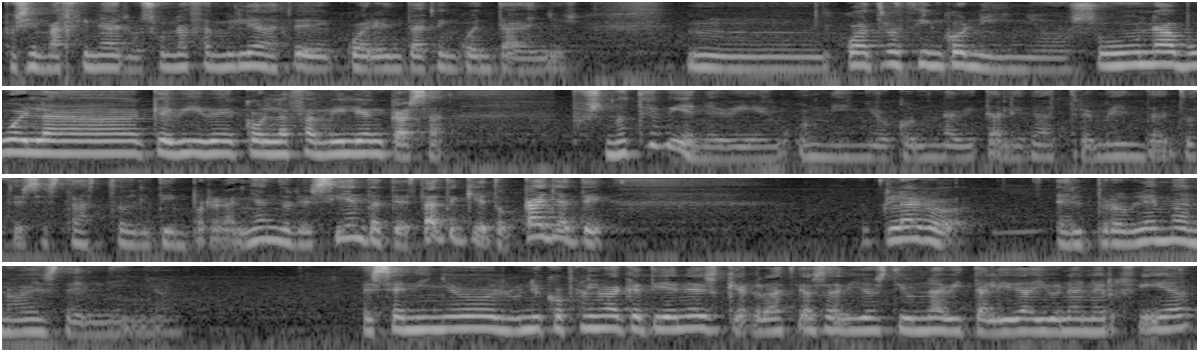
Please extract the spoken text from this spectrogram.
pues imaginaros, una familia hace 40, 50 años, mm, cuatro o cinco niños, una abuela que vive con la familia en casa, pues no te viene bien un niño con una vitalidad tremenda, entonces estás todo el tiempo regañándole, siéntate, estate quieto, cállate. Claro, el problema no es del niño. Ese niño, el único problema que tiene es que gracias a Dios tiene una vitalidad y una energía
